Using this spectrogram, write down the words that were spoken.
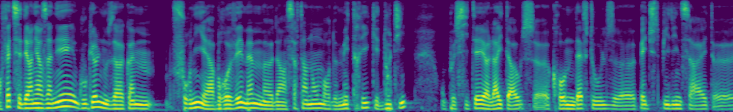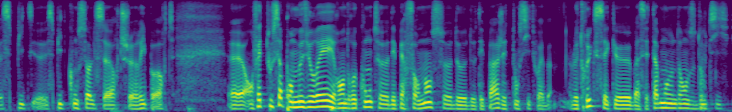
En fait, ces dernières années, Google nous a quand même fourni et abreuvé même d'un certain nombre de métriques et d'outils. On peut citer euh, Lighthouse, euh, Chrome DevTools, euh, PageSpeed Insight, Speed, Console Search, Report. en fait, tout ça pour mesurer et rendre compte des performances de, tes pages et de ton site web. Le truc, c'est que bah, cette abondance d'outils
